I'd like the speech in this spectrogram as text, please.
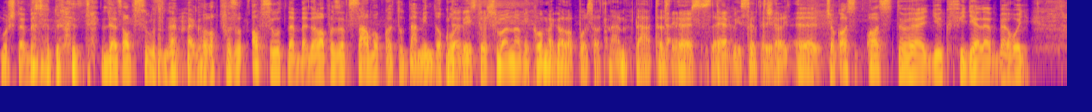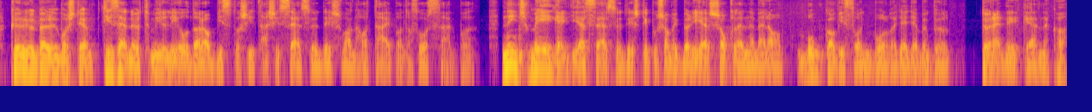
most ebben, de ez abszolút nem megalapozott, abszolút nem megalapozott, számokkal tudnám indokolni. De biztos van, amikor megalapozott, nem? Tehát azért de, ez természetesen. Tuti, hogy... Csak azt, azt vegyük figyelembe, hogy körülbelül most ilyen 15 millió darab biztosítási szerződés van hatályban az országban. Nincs még egy ilyen szerződés típus, amiből ilyen sok lenne, mert a munkaviszonyból vagy egyebekből töredéke ennek a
